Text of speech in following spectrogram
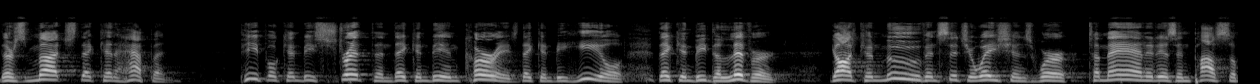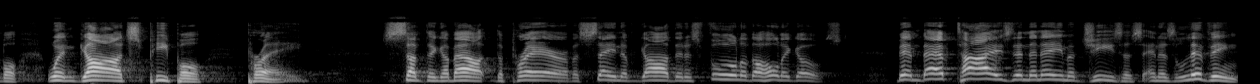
There's much that can happen. People can be strengthened, they can be encouraged, they can be healed, they can be delivered. God can move in situations where to man it is impossible when God's people pray. Something about the prayer of a saint of God that is full of the Holy Ghost been baptized in the name of Jesus and is living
